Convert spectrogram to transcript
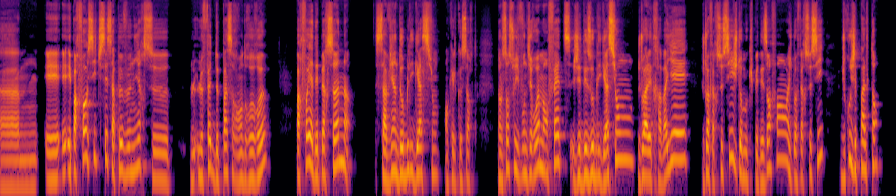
Et parfois aussi, tu sais, ça peut venir se le fait de pas se rendre heureux, parfois il y a des personnes, ça vient d'obligation en quelque sorte. Dans le sens où ils vont dire: «Ouais, mais en fait, j'ai des obligations, je dois aller travailler, je dois faire ceci, je dois m'occuper des enfants et je dois faire ceci. Du coup, j'ai pas le temps,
